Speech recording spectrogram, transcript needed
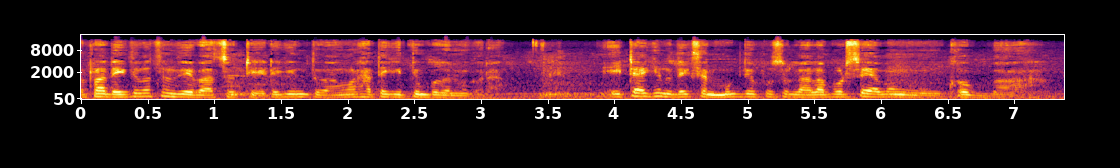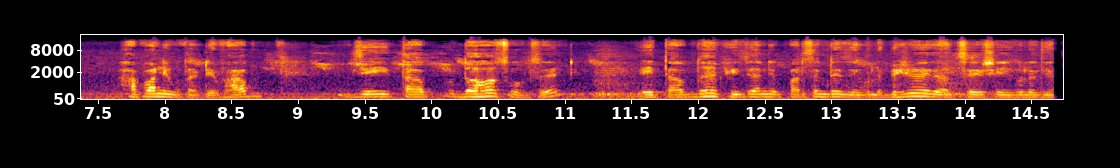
আপনারা দেখতে পাচ্ছেন যে বাছুরটি, এটা কিন্তু আমার হাতে কৃত্রিম প্রজন্ম করা। এটা কিন্তু দেখছেন, মুখ দিয়ে প্রচুর লালা পড়ছে এবং খুব হাঁপানি মতো একটি ভাব। যেই তাপ দহ চলছে, এই তাপদহে ফিজানের পার্সেন্টেজ যেগুলো বেশি হয়ে যাচ্ছে, সেইগুলো কিন্তু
